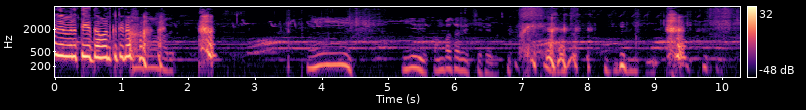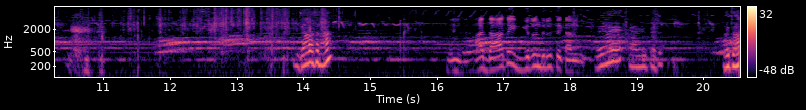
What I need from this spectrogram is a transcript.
అదేమైనా తీద్దాం అనుకుంటున్నావా కంపల్సరీ ఇచ్చేసేది. జాగ్రత్త ఆ దాత గిర్రం తిరుగుతాయి కళ్ళు. అవుతా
